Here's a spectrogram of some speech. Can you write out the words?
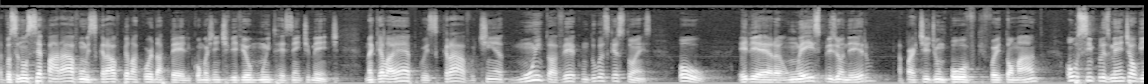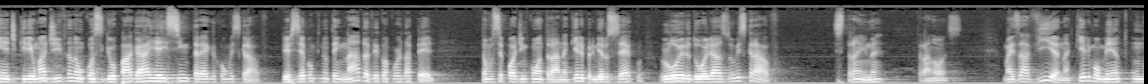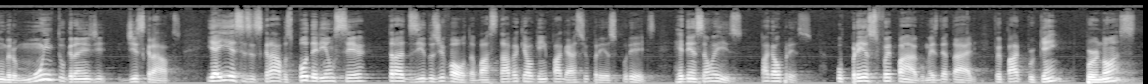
Você não separava um escravo pela cor da pele, como a gente viveu muito recentemente. Naquela época, o escravo tinha muito a ver com duas questões. Ou ele era um ex-prisioneiro, a partir de um povo que foi tomado, ou simplesmente alguém adquiriu uma dívida, não conseguiu pagar e aí se entrega como escravo. Percebam que não tem nada a ver com a cor da pele. Então você pode encontrar naquele primeiro século, loiro do olho azul, escravo. Estranho, né? Para nós. Mas havia, naquele momento, um número muito grande de escravos. E aí esses escravos poderiam ser trazidos de volta, bastava que alguém pagasse o preço por eles. Redenção é isso, pagar o preço. O preço foi pago, mas detalhe, foi pago por quem? Por nós?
